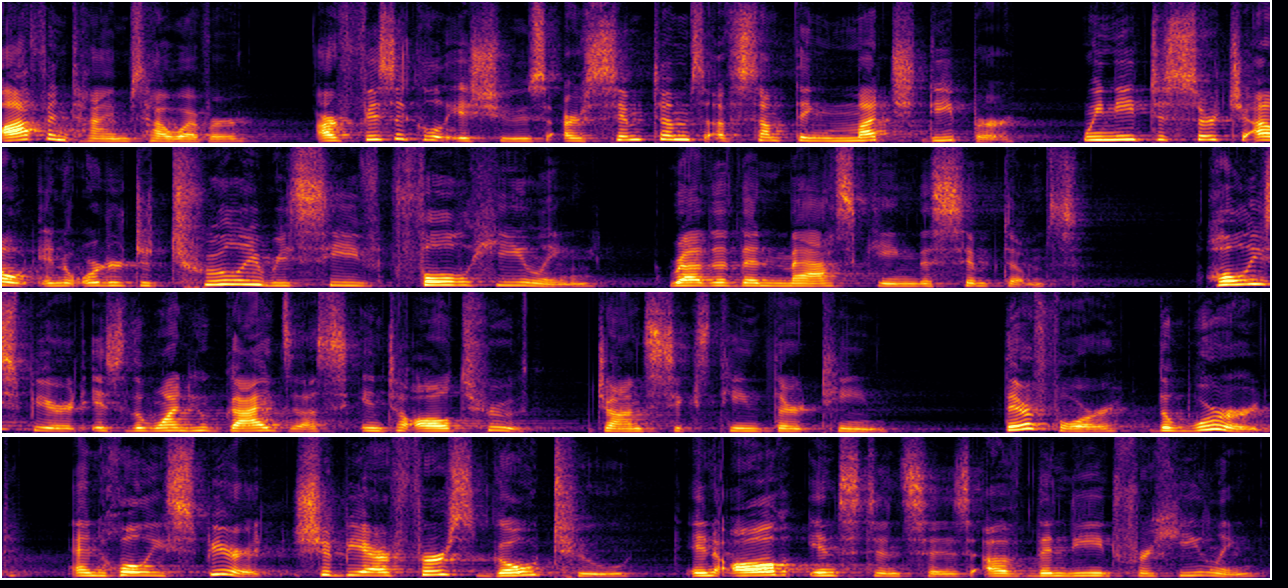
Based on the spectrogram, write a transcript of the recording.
Oftentimes, however, our physical issues are symptoms of something much deeper we need to search out in order to truly receive full healing rather than masking the symptoms. Holy Spirit is the one who guides us into all truth. John 16, 13. Therefore, the Word and Holy Spirit should be our first go to in all instances of the need for healing.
